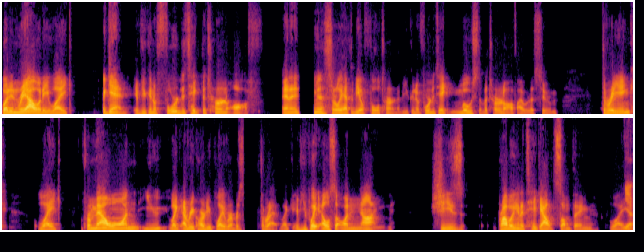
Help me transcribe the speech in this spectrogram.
But in reality, like again, if you can afford to take the turn off, and it doesn't necessarily have to be a full turn, if you can afford to take most of a turn off, I would assume three ink, like from now on, you like every card you play represents threat. Like if you play Elsa on nine, she's probably going to take out something like Yeah.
